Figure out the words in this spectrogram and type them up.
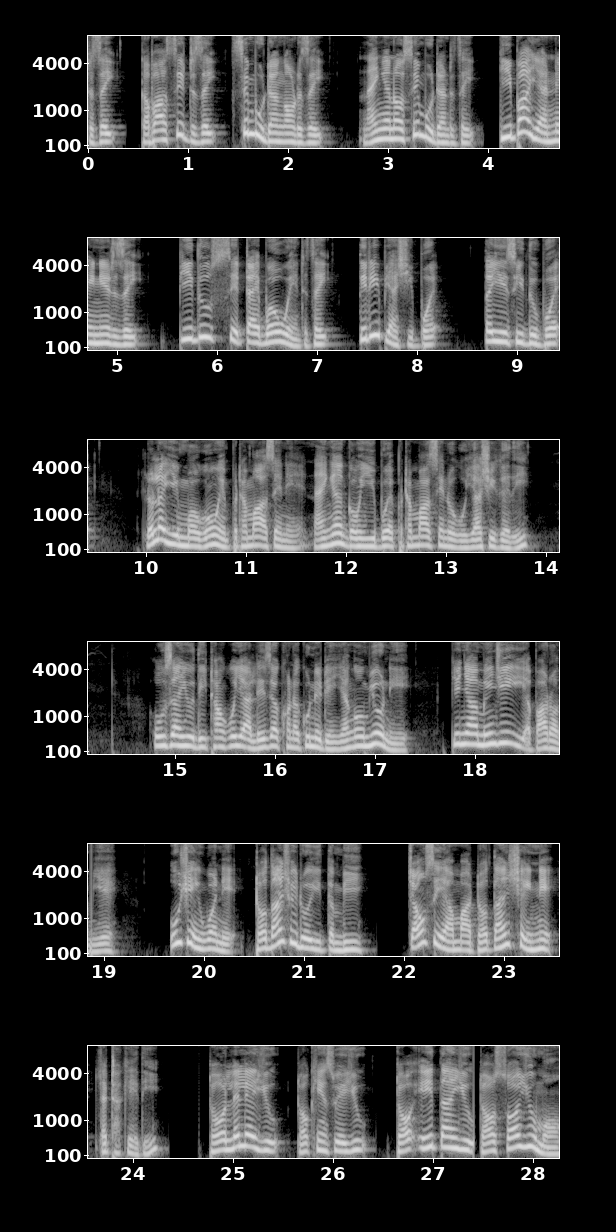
တစ်စိတ်ကဘာစစ်တစ်စိတ်စစ်မှုတန်းကောင်းတစ်စိတ်နိုင်ငံတော်စစ်မှုတန်းတစ်စိတ်ပြည်ပရန်နှိမ်နှင်းတစ်စိတ်ပြည်သူစစ်တိုက်ပွဲဝင်တစ်စိတ်တိတိပြန်ရှိပွဲတရေစီသူပွဲ လွတ်လပ်ရေးမော်ကုန်းဝင်ပထမအဆင့်နှင့်နိုင်ငံဂုံကြီးပွဲပထမအဆင့်တို့ကိုရရှိခဲ့သည်ဦးစန်းယူသည်1948ခုနှစ်တွင်ရန်ကုန်မြို့နေပညာမင်းကြီး၏အပါတော်မြဲဦးရှိန်ဝက်နှင့်ဒေါ်တန်းရွှေတို့၏သမီးကျောင်းဆရာမဒေါ်တန်းရှိန်နှင့်လက်ထပ်ခဲ့သည်ဒေါ်လက်လက်ယူဒေါ်ခင်ဆွေယူဒေါ်အေးတန်းယူဒေါ်စောယူမွန်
